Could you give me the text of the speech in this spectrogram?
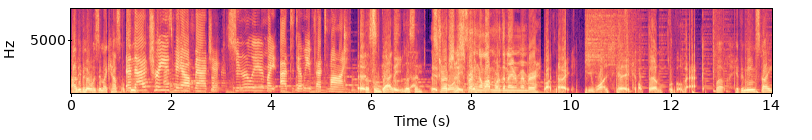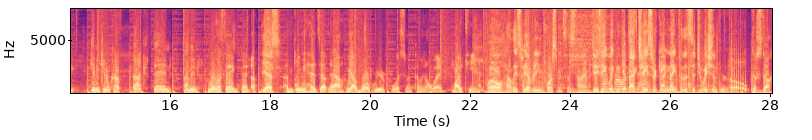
I don't even know it was in my castle. Too. And that tree is made out of magic. Sooner or later, it might accidentally affect mine. Listen, guys, listen. This corruption is spreading a lot more than I remember. Black Knight, you want to to help them, we'll go back. Well, if it means by getting Kingdom Craft back, then I'm in. One more thing, Panda. Uh, yes? I'm giving heads up now. We have more reinforcement coming our way. My team. Well, at least we have reinforcements this time. Do you think we can get back Chase or Game Night for this situation? No, They're stuck.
